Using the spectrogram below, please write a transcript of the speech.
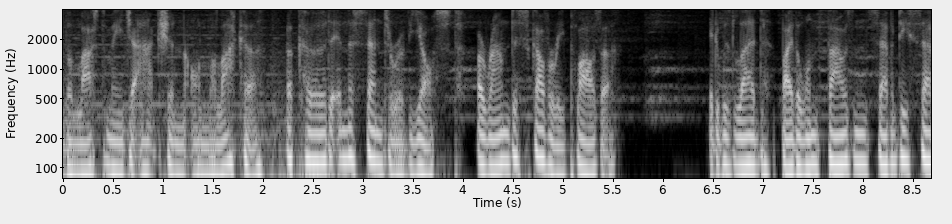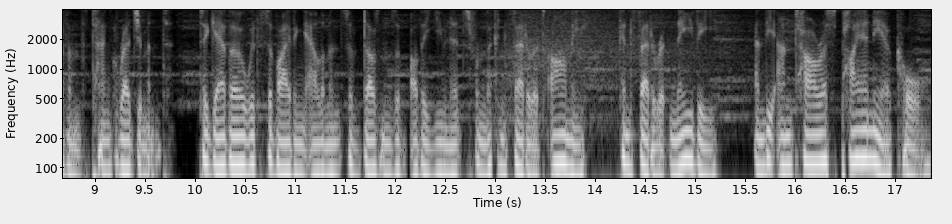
The last major action on Melaka occurred in the center of Yost, around Discovery Plaza. It was led by the 1077th Tank Regiment, together with surviving elements of dozens of other units from the Confederate Army, Confederate Navy, and the Antares Pioneer Corps.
